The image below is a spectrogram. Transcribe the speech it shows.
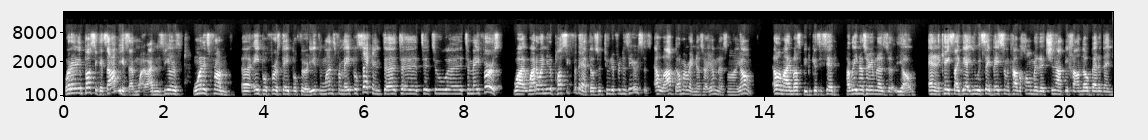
What do I need a pasuk? It's obvious. I'm, I'm nazir. One is from uh, April 1st to April 30th, and one's from April 2nd uh, to to to, uh, to May 1st. Why, why do I need a pasuk for that? Those are two different Nazirises. Elav Damarei Nazarayim Nazarayim. Elamai must be because he said Harei Nazarayim Nazarayim. And in a case like that, you would say based on the Kavachomer that it should not be chal no better than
